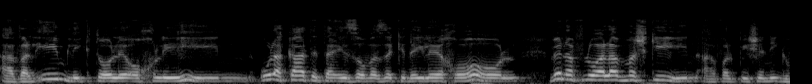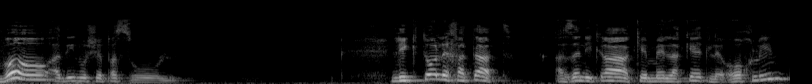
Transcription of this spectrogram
אבל אם לקטול לאוכלין, הוא לקט את האזוב הזה כדי לאכול, ונפלו עליו משכין, אף על פי שנגבו, הדין הוא שפסול. לקטול לחטאת, אז זה נקרא כמלקט לאוכלין,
